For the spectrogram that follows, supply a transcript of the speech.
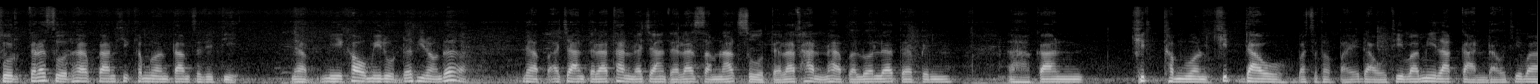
สูตรแต่ละสูตรครับการคิดคำนวณตามสถิตินะครับมีเข้ามีหลุดเด้อพี่น้องเด้อนะครับอาจารย์แต่ละท่าน อาจารย์แต่ละสำนักสูตรแต่ละท่านนะครับก็ล้วนแล้วแต่เป็นการ คิดคำนวณคิดเดาบัสต่อไปเดาที่ว่ามีหลักการเดาที่ว่า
